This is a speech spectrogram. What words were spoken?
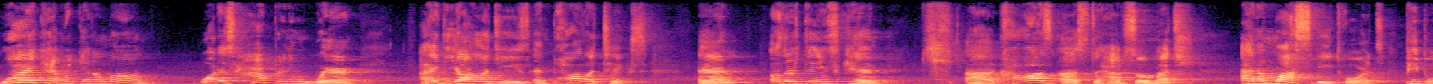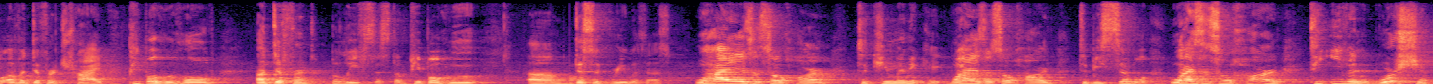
Why can't we get along? What is happening where ideologies and politics and other things can uh, cause us to have so much animosity towards people of a different tribe, people who hold a different belief system, people who um, disagree with us. Why is it so hard to communicate? Why is it so hard to be civil? Why is it so hard to even worship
